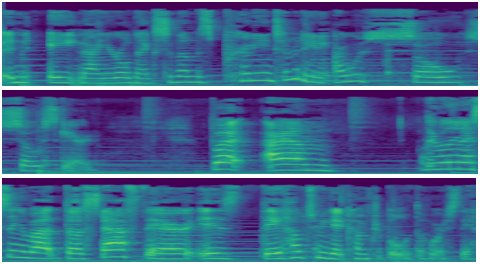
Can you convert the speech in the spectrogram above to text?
an eight, nine year old next to them is pretty intimidating. I was so, so scared. But um the really nice thing about the staff there is they helped me get comfortable with the horse. They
